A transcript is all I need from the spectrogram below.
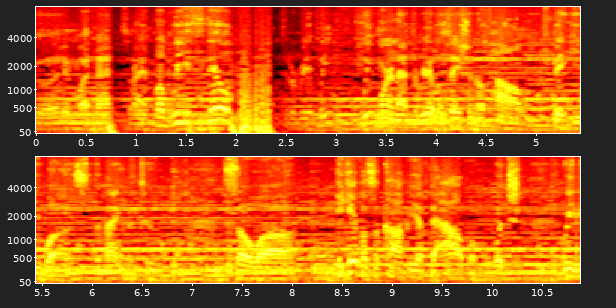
good and whatnot. So Right, but we still we, we weren't at the realization of how big he was, the magnitude. So uh, he gave us a copy of the album, which we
